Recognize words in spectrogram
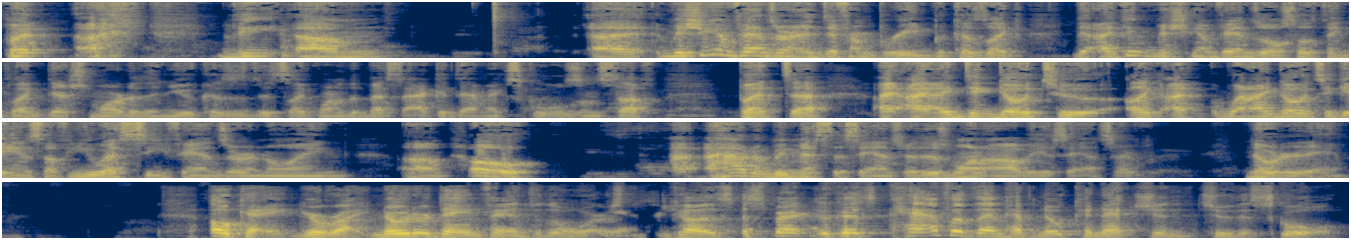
but uh, the um, uh, Michigan fans are in a different breed because, like, I think Michigan fans also think like they're smarter than you because it's like one of the best academic schools and stuff. But uh, I, I, did go to like I, when I go to games stuff, USC fans are annoying. Um, oh, uh, how did we miss this answer? There's one obvious answer: Notre Dame. Okay, you're right. Notre Dame fans are the worst because because half of them have no connection to the school.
